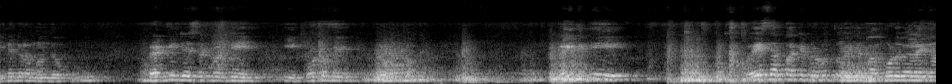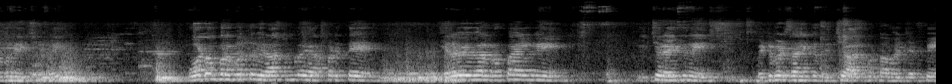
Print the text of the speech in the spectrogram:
ఎన్నికల ముందు ప్రకటన చేసినటువంటి ఈ కూటమి ప్రభుత్వం. రైతుకి వైఎస్ఆర్ పార్టీ ప్రభుత్వం అయితే పదమూడు వేల ఐదు వందలు ఇచ్చింది. కూటమి ప్రభుత్వం ఈ రాష్ట్రంలో ఏర్పడితే ఇరవై వేల రూపాయలని ఇచ్చి రైతుని పెట్టుబడి సాయం కింద ఇచ్చి ఆదుకుంటామని చెప్పి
